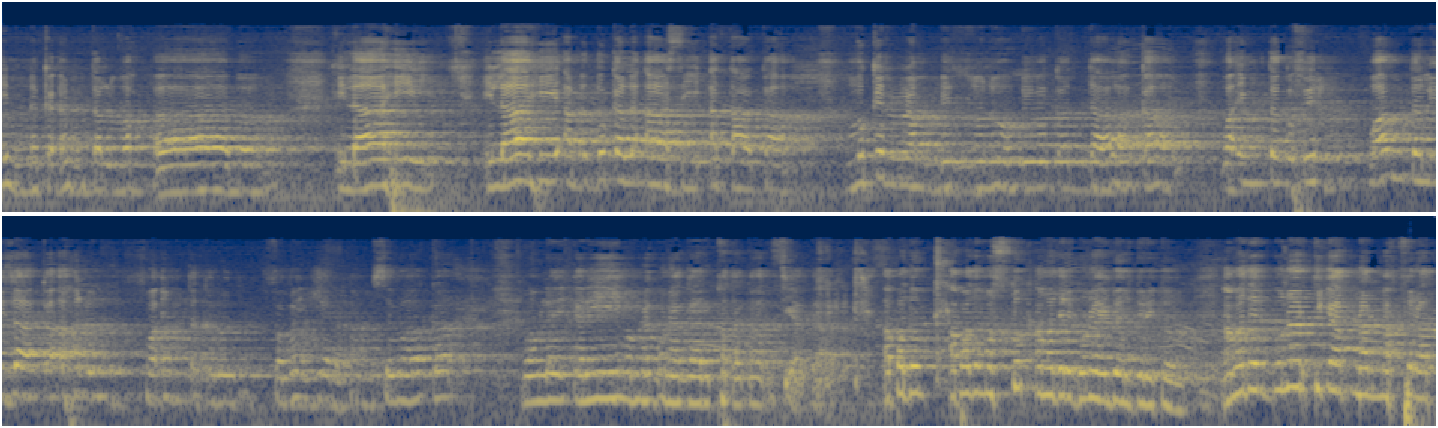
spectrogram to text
إنك أنت الوهاب. إلهي إلهي، عبدك الآسي، أتاك. مكرا بالذنوب وقداك. وإن تغفر وأنت لذاك أهل، وإن تطرد فمن يرحم سواك. মৌলাই করিম, আমরা গুণাগার খতাকার সিয়াকার আপাদ আপাদ মস্তক আমাদের গুণায় জর্জরিত। আমাদের গুনার থেকে আপনার মাগফিরাত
